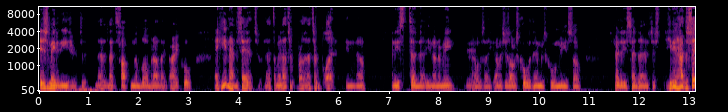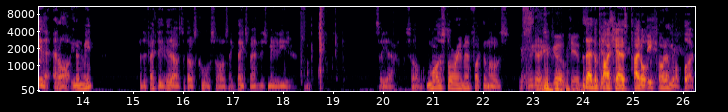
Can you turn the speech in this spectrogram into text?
it just made it easier to not, not soften the blow. But I was like, all right, cool. And he didn't have to say that to her. That's, I mean, that's her brother. That's her blood, you know. And he said that, you know what I mean. Mm. I was like, I was just always cool with him. He was cool with me. So the fact that he said that is just, he didn't have to say that at all. You know what I mean? But the fact that he did, I was thought that was cool. So I was like, thanks, man. It just made it easier. So, so yeah. So more of the story, man. Fuck them hoes. Okay. There you go, kids. Add the podcast title. Oh, I don't give a fuck.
